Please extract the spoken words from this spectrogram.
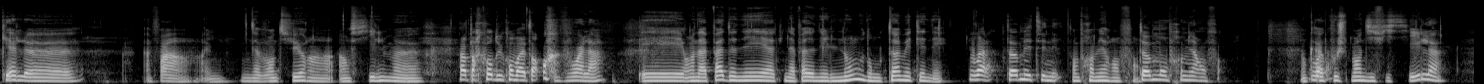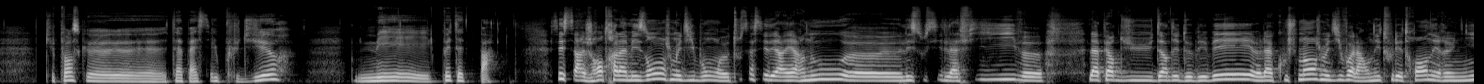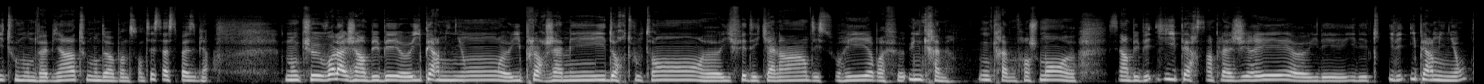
Quelle. Euh, enfin, une aventure, un, film. Euh, un parcours du combattant. Voilà. Et on n'a pas donné, tu n'as pas donné le nom, donc Tom était né. Voilà, Tom était né. Ton premier enfant. Tom, mon premier enfant. Donc, accouchement difficile. Tu penses que tu as passé le plus dur, mais peut-être pas. C'est ça, je rentre à la maison, je me dis, bon, euh, tout ça c'est derrière nous, euh, les soucis de la FIV, euh, la perte d'un des deux bébés, l'accouchement, je me dis, voilà, on est tous les trois, on est réunis, tout le monde va bien, tout le monde est en bonne santé, ça se passe bien. Donc voilà, j'ai un bébé hyper mignon, il pleure jamais, il dort tout le temps, il fait des câlins, des sourires, bref, une crème une crème. Franchement, c'est un bébé hyper simple à gérer. il, est, il, est, il est hyper mignon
